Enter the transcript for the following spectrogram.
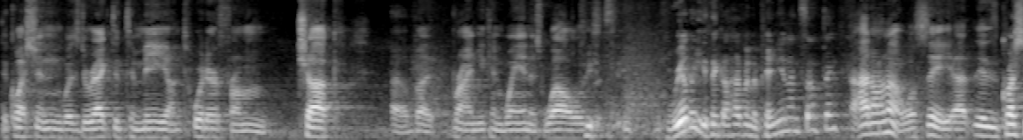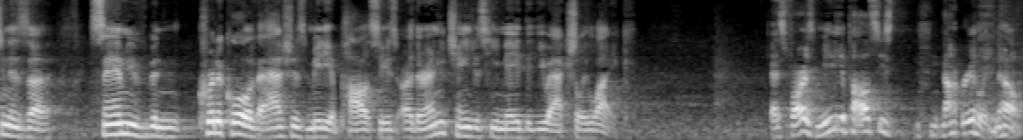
the question was directed to me on Twitter from Chuck, uh, but Brian, you can weigh in as well. Really? You think I'll have an opinion on something? I don't know. We'll see. Uh, the question is uh, Sam, you've been critical of Ash's media policies. Are there any changes he made that you actually like? As far as media policies, not really, no.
